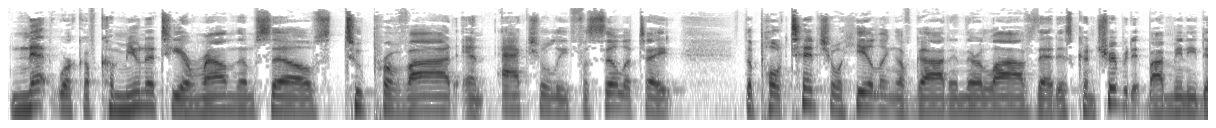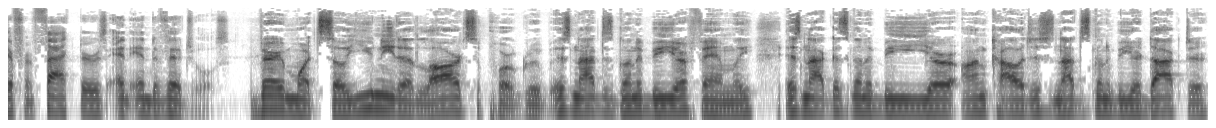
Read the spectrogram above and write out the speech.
network of community around themselves to provide and actually facilitate the potential healing of God in their lives that is contributed by many different factors and individuals. Very much so. You need a large support group. It's not just going to be your family. It's not just going to be your oncologist. It's not just going to be your doctor.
